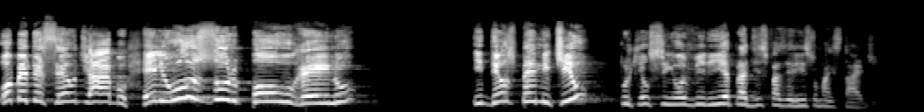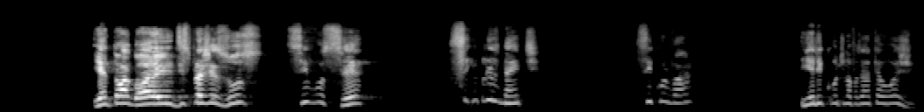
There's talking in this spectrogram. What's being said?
obedeceu o diabo. Ele usurpou o reino e Deus permitiu porque o Senhor viria para desfazer isso mais tarde. E então agora ele diz para Jesus: se você simplesmente se curvar. E ele continua fazendo até hoje.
